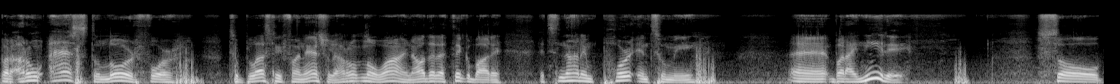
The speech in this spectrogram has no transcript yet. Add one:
But I don't ask the Lord for to bless me financially. I don't know why. Now that I think about it, it's not important to me. Uh, but I need it. So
